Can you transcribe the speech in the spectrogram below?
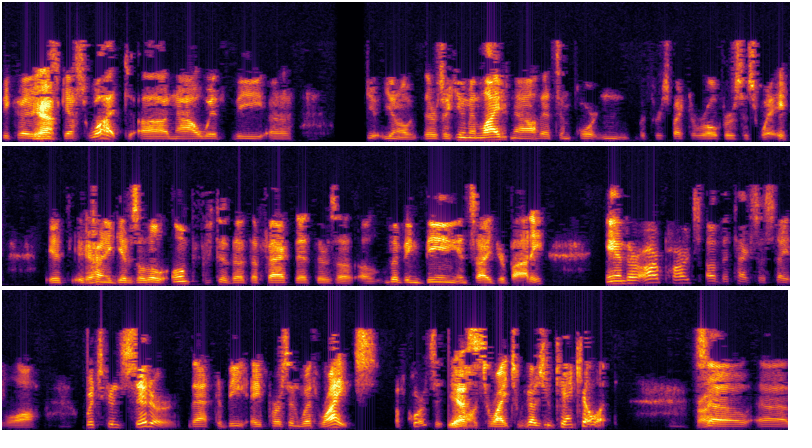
because Yeah. guess what? Uh, now with the uh, you, you know, there's a human life now that's important with respect to Roe versus Wade. It it Yeah. kind of gives a little oomph to the the fact that there's a, a living being inside your body, and there are parts of the Texas state law which consider that to be a person with rights. Of course, it, you know, Yes. it's rights because you can't kill it. Right. So uh,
